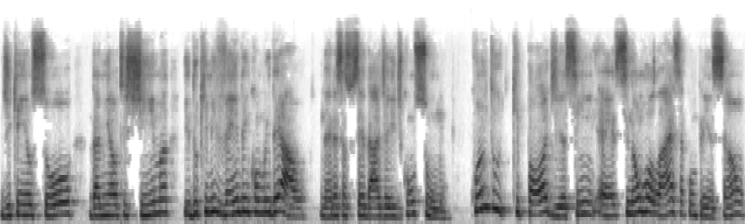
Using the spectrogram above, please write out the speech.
de quem eu sou, da minha autoestima e do que me vendem como ideal, né, nessa sociedade aí de consumo. Quanto que pode, assim, é, se não rolar essa compreensão,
